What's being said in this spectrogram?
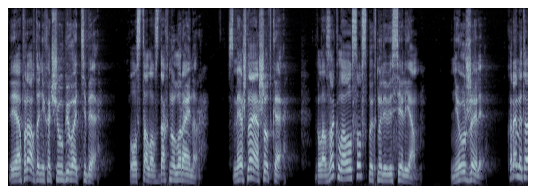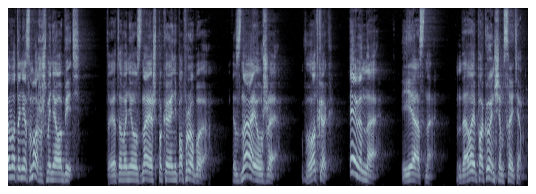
я правда не хочу убивать тебя!» Устало вздохнул Райнер. «Смешная шутка!» Глаза Клауса вспыхнули весельем. «Неужели? Кроме того, ты не сможешь меня убить! Ты этого не узнаешь, пока я не попробую! Знаю уже! Вот как? Именно! Ясно. Давай покончим с этим.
